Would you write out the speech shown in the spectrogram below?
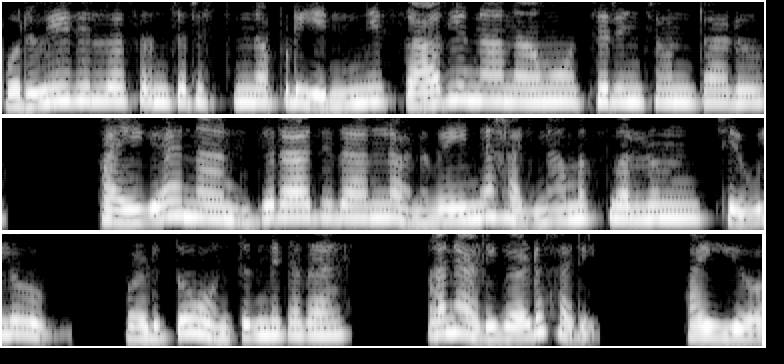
పొరవీధుల్లో సంచరిస్తున్నప్పుడు ఎన్నిసార్లు నా నామం ఉచ్చరించి ఉంటాడు? పైగా నా నిజ రాజధానిలో అణువైన హరినామస్మరణం చెవులు పడుతూ ఉంటుంది కదా? అని అడిగాడు హరి. అయ్యో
